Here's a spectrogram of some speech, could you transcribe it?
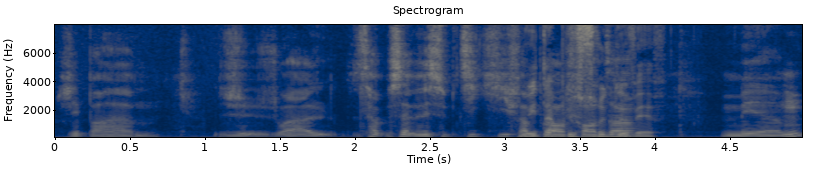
j'ai pas. euh, je, voilà, ça, ça avait ce petit kiff un Oui, peu t'as plus ce truc de. VF. Mais euh, hmm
